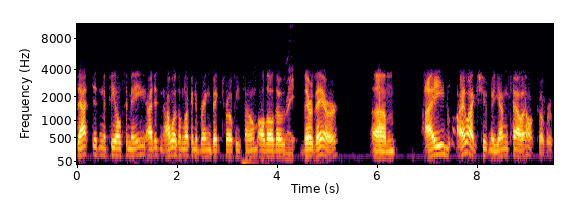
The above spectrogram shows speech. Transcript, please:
that didn't appeal to me. I didn't. I wasn't looking to bring big trophies home, although those right. they're there. Um, I I like shooting a young cow elk over a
